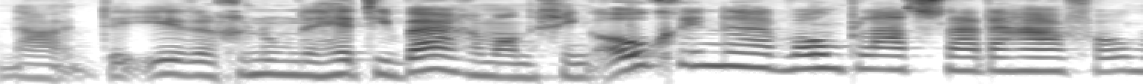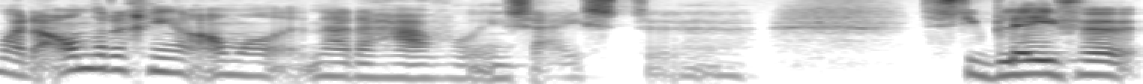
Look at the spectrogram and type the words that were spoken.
nou, de eerder genoemde Hetty Bagerman ging ook in de woonplaats naar de HAVO. Maar de anderen gingen allemaal naar de HAVO in Zeist. eh. dus die bleven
